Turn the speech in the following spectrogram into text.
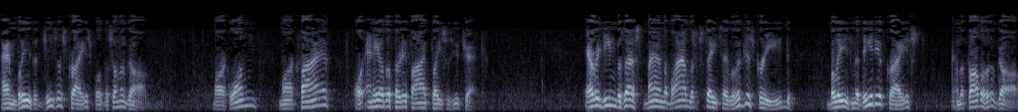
and believes that Jesus Christ was the Son of God. Mark 1, Mark 5, or any of the 35 places you check. Every demon-possessed man in the Bible that states a religious creed believes in the deity of Christ and the fatherhood of God.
